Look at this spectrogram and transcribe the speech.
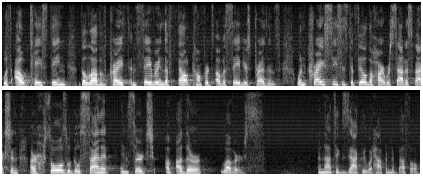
without tasting the love of Christ and savoring the felt comforts of a Savior's presence. When Christ ceases to fill the heart with satisfaction, our souls will go silent in search of other lovers. And that's exactly what happened to Bethel.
